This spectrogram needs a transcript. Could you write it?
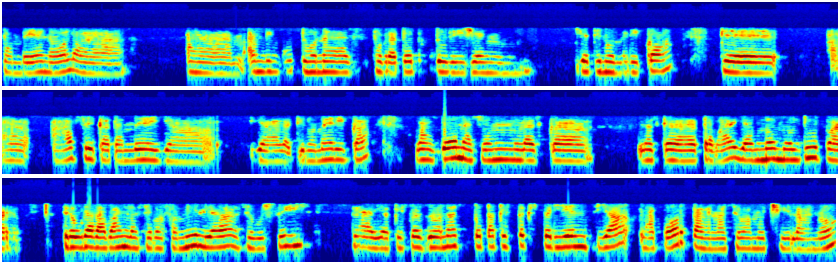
també no, la, eh, han vingut dones, sobretot d'origen llatinoamericà, que a, a Àfrica també ha, hi ha a Latinoamèrica, les dones són les que, les que treballen no, molt dur per treure davant la seva família, els seus fills, clar, i aquestes dones tota aquesta experiència la porten en la seva motxilla, no?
